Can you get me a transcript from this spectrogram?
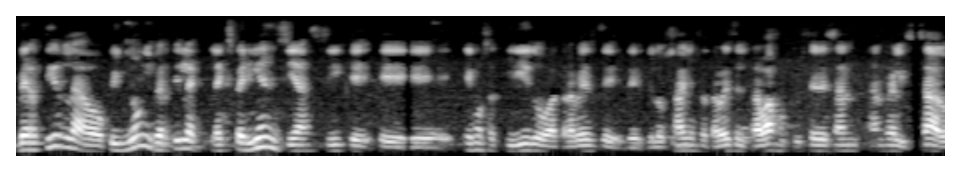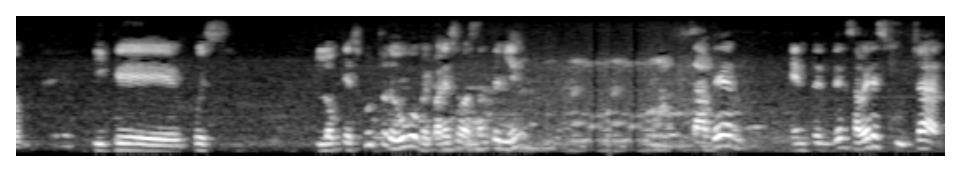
vertir la opinión y vertir la, la experiencia ¿sí? que, que hemos adquirido a través de, de- de los años, a través del trabajo que ustedes han, han realizado y que pues lo que escucho de Hugo me parece bastante bien. Saber entender, saber escuchar,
